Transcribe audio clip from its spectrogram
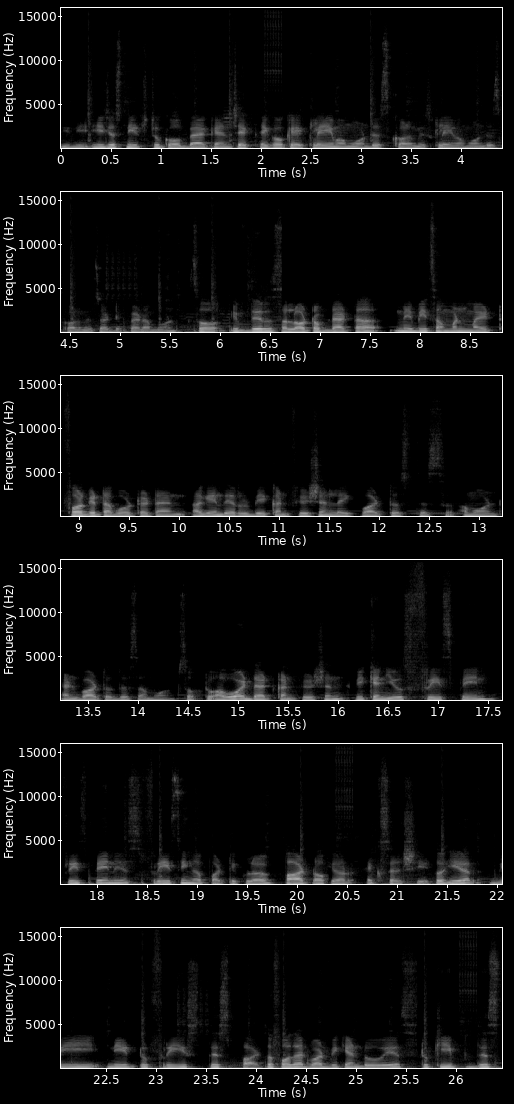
he, just needs to go back and check like, okay, claim amount, this column is claim amount, this column is a certified amount. So if there is a lot of data, maybe someone might forget about it and again there will be confusion like what is this amount and what is this amount. So to avoid that confusion, we can use freeze pane. Freeze pane is freezing a particular part of your Excel sheet. So here we need to freeze this part. So for that what we can do is to keep this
